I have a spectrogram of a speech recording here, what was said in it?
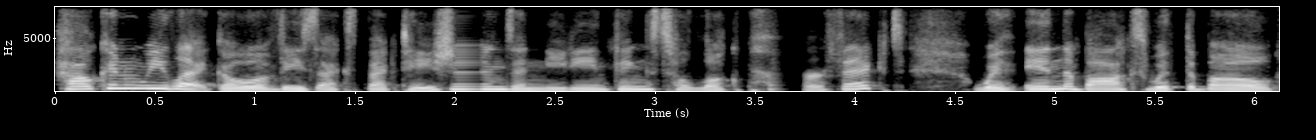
How can we let go of these expectations and needing things to look perfect within the box with the bow,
